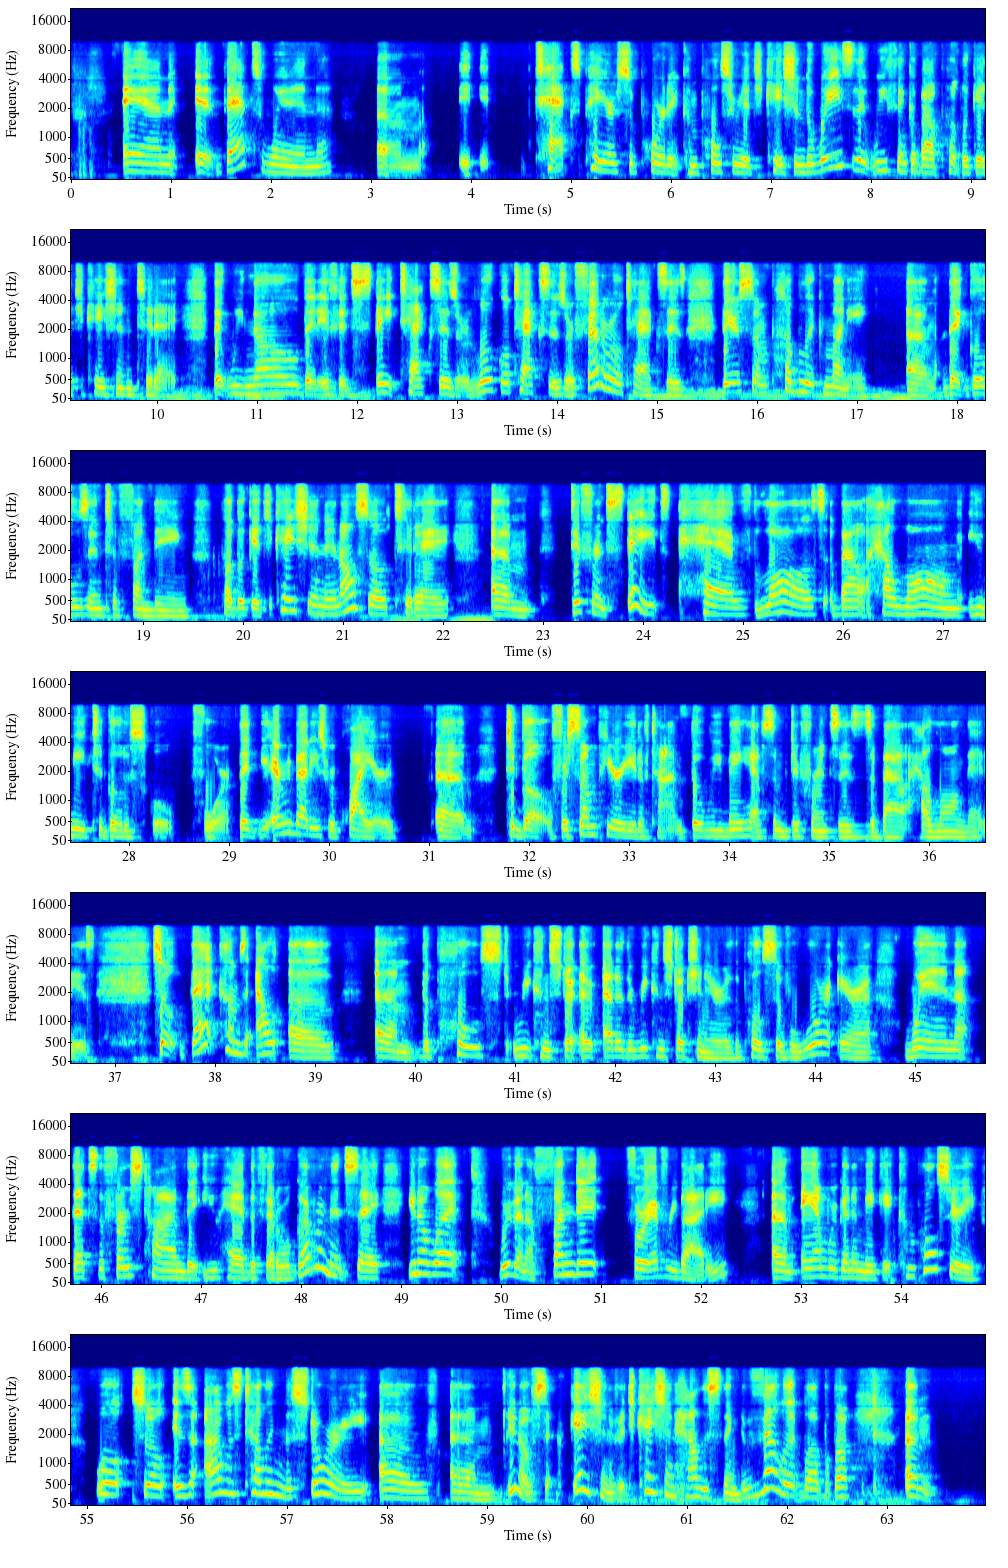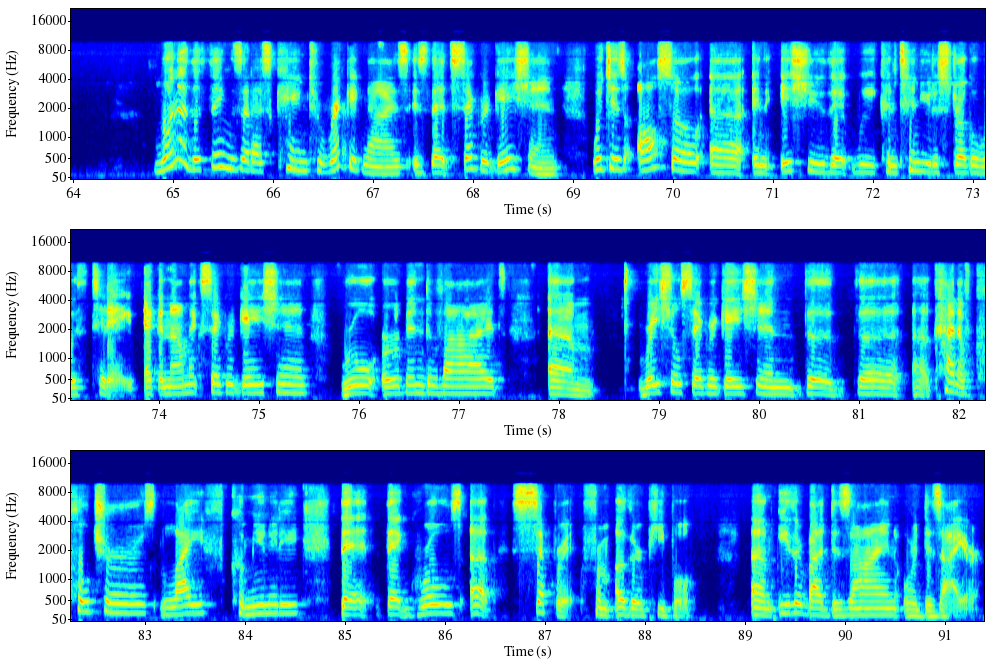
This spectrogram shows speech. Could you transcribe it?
And it, that's when um, it, it, taxpayer supported compulsory education, the ways that we think about public education today, that we know that if it's state taxes or local taxes or federal taxes, there's some public money um, that goes into funding public education. And also today, um, different states have laws about how long you need to go to school for, that you, everybody's required um, to go for some period of time, though we may have some differences about how long that is. So that comes out of um, the post reconstruct uh, out of the Reconstruction era, the post Civil War era, when that's the first time that you had the federal government say, you know what, we're going to fund it for everybody. Um, and we're going to make it compulsory. Well, so as I was telling the story of, um, you know, segregation of education, how this thing developed, blah, blah, blah, um, one of the things that I came to recognize is that segregation, which is also uh, an issue that we continue to struggle with today, economic segregation, rural urban divides, um, racial segregation, the the uh, kind of cultures, life, community that that grows up separate from other people, um, either by design or desire.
